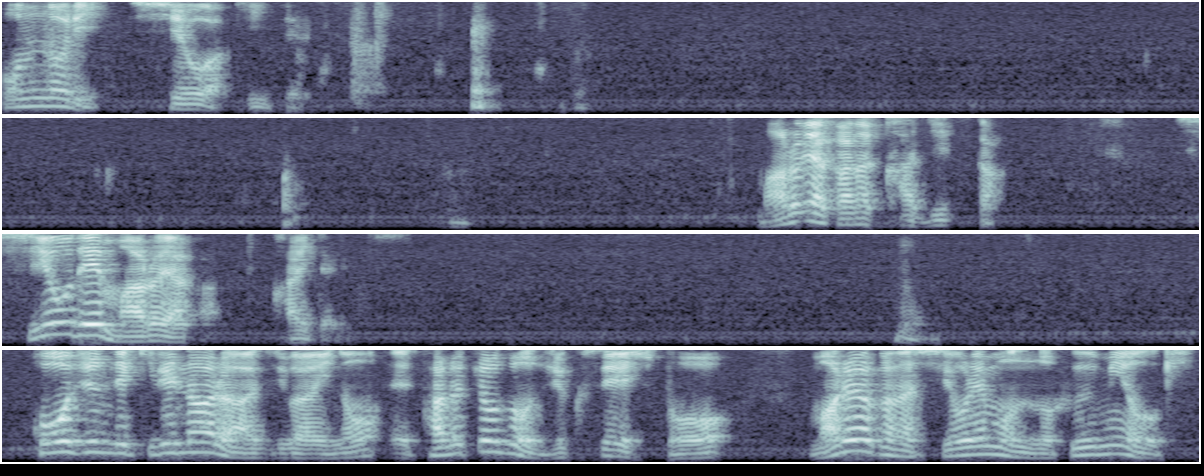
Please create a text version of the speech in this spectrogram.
ほんのり塩が効いてる。まろやかな果実感。塩でまろやかと書いてあります。芳醇でキレのある味わいのえタルチョゾ熟成酒と、まろやかな塩レモンの風味を引き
